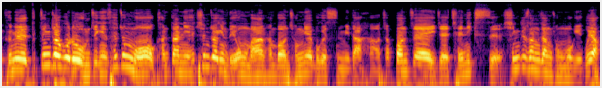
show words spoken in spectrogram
금일 특징적으로 움직인 세 종목 간단히 핵심적인 내용만 한번 정리해 보겠습니다. 아, 첫 번째 이제 제닉스 신규 상장 종목이고요.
